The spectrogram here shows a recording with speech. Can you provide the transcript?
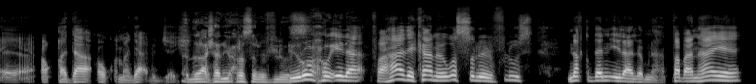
العقداء أو عمداء بالجيش. هذول عشان يحرسوا الفلوس. يروحوا إلى فهذا كانوا يوصلوا الفلوس نقدا إلى لبنان. طبعا هاي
